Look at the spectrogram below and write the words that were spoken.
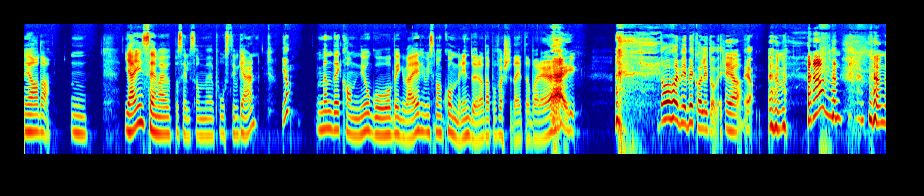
Ja da. Mm. Jeg ser meg jo på selv som eh, positiv gæren. Ja. Men det kan jo gå begge veier. Hvis man kommer inn døra der på første date og bare Hei! Da har vi bekka litt over. Ja. Ja. men, men,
